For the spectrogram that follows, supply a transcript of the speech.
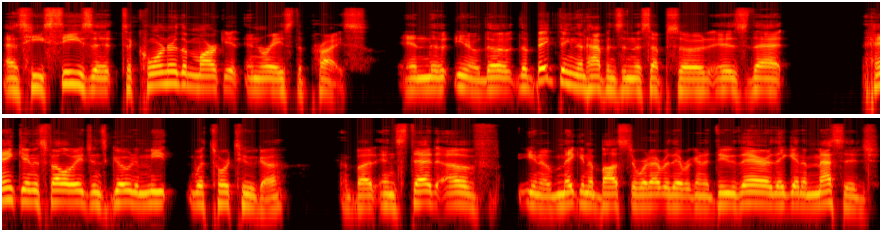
as he sees it, to corner the market and raise the price. And the you know the the big thing that happens in this episode is that Hank and his fellow agents go to meet with Tortuga, but instead of you know, making a bust or whatever they were going to do there, they get a message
